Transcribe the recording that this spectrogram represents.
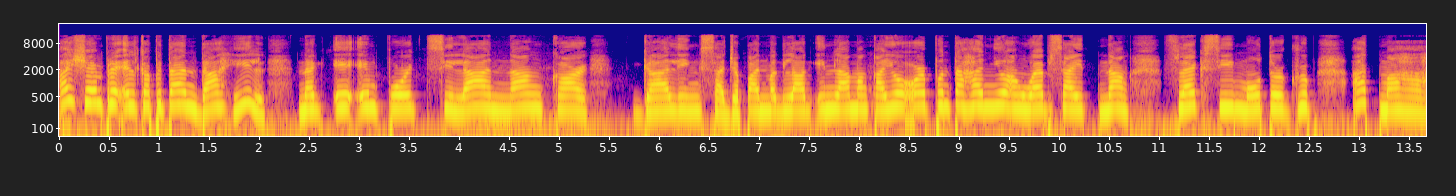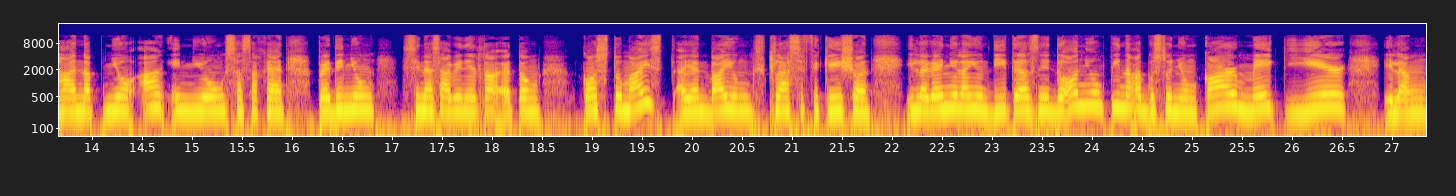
Ay, syempre, El Capitan, dahil nag-e-import sila ng car galing sa Japan. Mag-login lamang kayo or puntahan nyo ang website ng Flexi Motor Group at mahahanap nyo ang inyong sasakyan. Pwede nyong sinasabi nito itong customized, ayan ba yung classification. Ilagay nyo lang yung details nyo doon, yung pinaka gusto nyong car, make, year, ilang,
